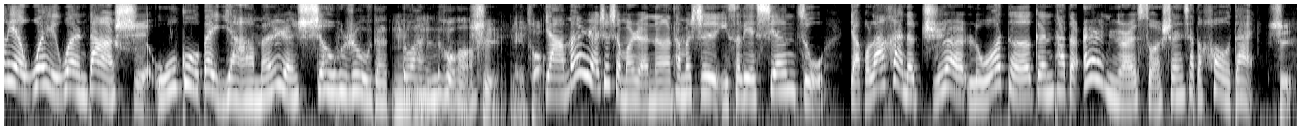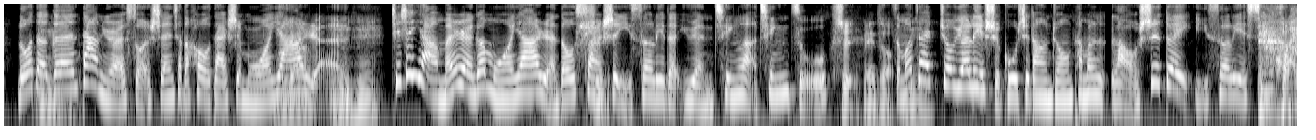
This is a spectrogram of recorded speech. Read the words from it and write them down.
列慰问大使无故被亚门人羞辱的段落。嗯是没错。亚门人是什么人呢？他们是以色列先祖亚伯拉罕的侄儿罗德跟他的二女儿所生下的后代。是罗德跟大女儿所生下的后代是摩押人。嗯，其实亚门人跟摩押人都算是以色列的远亲了，亲族。是没错。怎么在旧约历史故事当中，他们老是对以色列心怀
